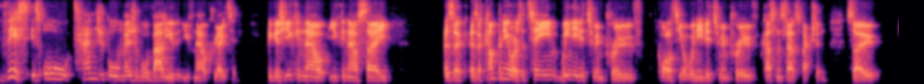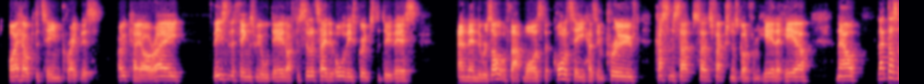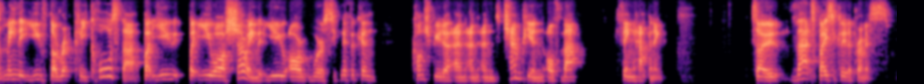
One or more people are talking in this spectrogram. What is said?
This is all tangible, measurable value that you've now created because you can now you can now say as a as a company or as a team we needed to improve quality or we needed to improve customer satisfaction so i helped the team create this okra these are the things we all did i facilitated all these groups to do this and then the result of that was that quality has improved customer satisfaction has gone from here to here now that doesn't mean that you've directly caused that but you but you are showing that you are were a significant contributor and, and, and champion of that thing happening. So that's basically the premise.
